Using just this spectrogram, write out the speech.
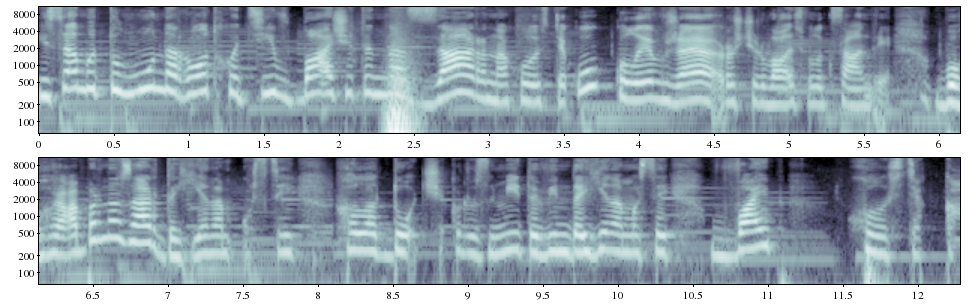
І саме тому народ хотів бачити Назара на холостяку, коли вже розчарувались в Олександрі. Бо Грабер Назар дає нам ось цей холодочок, розумієте? Він дає нам ось цей вайб холостяка,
